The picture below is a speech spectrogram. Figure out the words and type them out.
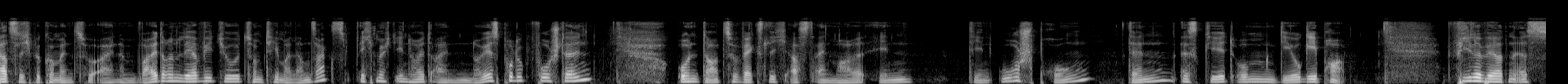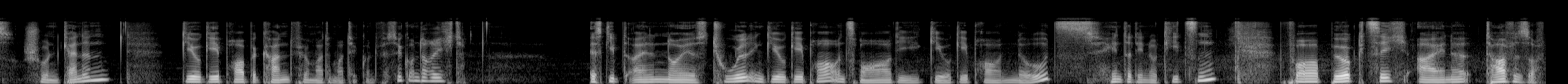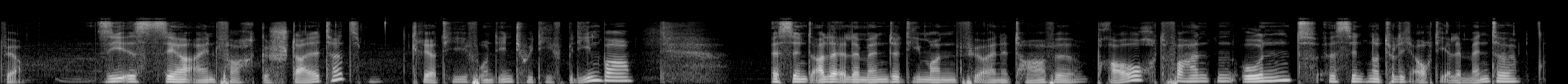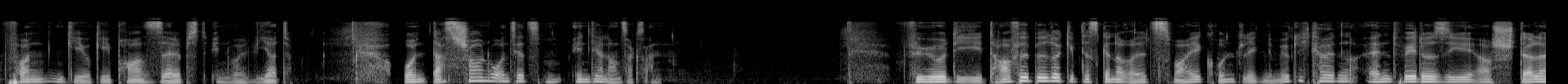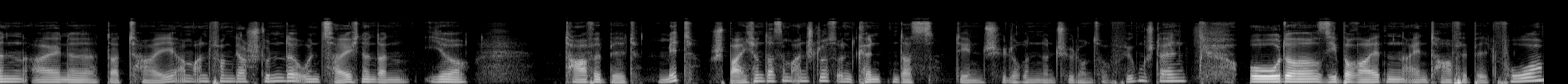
Herzlich willkommen zu einem weiteren Lehrvideo zum Thema Lernsachs. Ich möchte Ihnen heute ein neues Produkt vorstellen und dazu wechsle ich erst einmal in den Ursprung, denn es geht um GeoGebra. Viele werden es schon kennen. GeoGebra bekannt für Mathematik- und Physikunterricht. Es gibt ein neues Tool in GeoGebra und zwar die GeoGebra Notes. Hinter den Notizen verbirgt sich eine Tafelsoftware. Sie ist sehr einfach gestaltet, kreativ und intuitiv bedienbar. Es sind alle Elemente, die man für eine Tafel braucht, vorhanden und es sind natürlich auch die Elemente von GeoGebra selbst involviert. Und das schauen wir uns jetzt in der Landsachs an. Für die Tafelbilder gibt es generell zwei grundlegende Möglichkeiten. Entweder Sie erstellen eine Datei am Anfang der Stunde und zeichnen dann Ihr Tafelbild mit, speichern das im Anschluss und könnten das den Schülerinnen und Schülern zur Verfügung stellen. Oder Sie bereiten ein Tafelbild vor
